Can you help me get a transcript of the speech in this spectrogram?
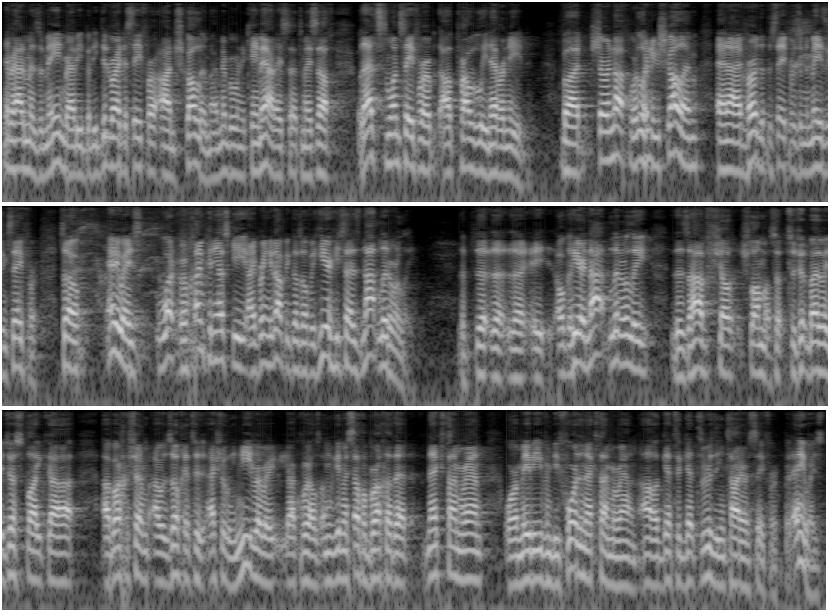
never had him as a main rabbi, but he did write a sefer on Shkalim. I remember when it came out, I said to myself, well, that's one sefer I'll probably never need. But sure enough, we're learning Shkalim, and I've heard that the sefer is an amazing sefer. So, anyways, what Chaim Kanievsky, I bring it up because over here he says not literally. The, the, the, over here, not literally the Zahav Shlomo. So, so, by the way, just like uh, Baruch Hashem, I was okay to actually need Rabbi Yaakov Wells. I'm going to give myself a bracha that next time around, or maybe even before the next time around, I'll get to get through the entire Sefer. But anyways,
